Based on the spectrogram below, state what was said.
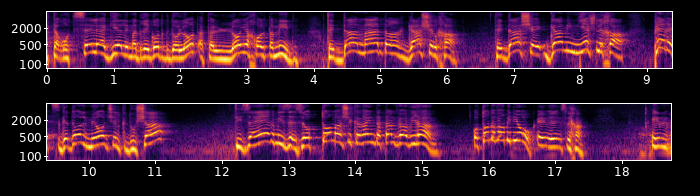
אתה רוצה להגיע למדרגות גדולות, אתה לא יכול תמיד. תדע מה הדרגה שלך. תדע שגם אם יש לך פרץ גדול מאוד של קדושה, תיזהר מזה, זה אותו מה שקרה עם דתן ואבירם. אותו דבר בדיוק, אה, אה, סליחה. עם,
